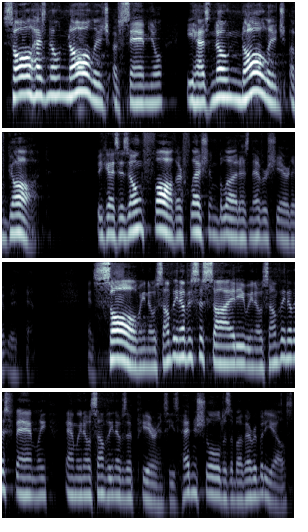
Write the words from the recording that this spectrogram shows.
Saul has no knowledge of Samuel. He has no knowledge of God because his own father, flesh and blood, has never shared it with him. And Saul, we know something of his society, we know something of his family, and we know something of his appearance. He's head and shoulders above everybody else.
